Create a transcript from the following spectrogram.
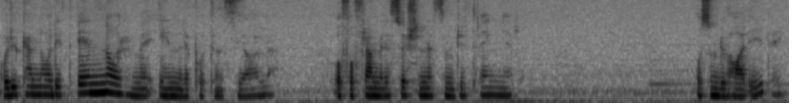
og du kan nå ditt enorme indre potensial og få frem ressursene som du trenger og som du har i deg,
